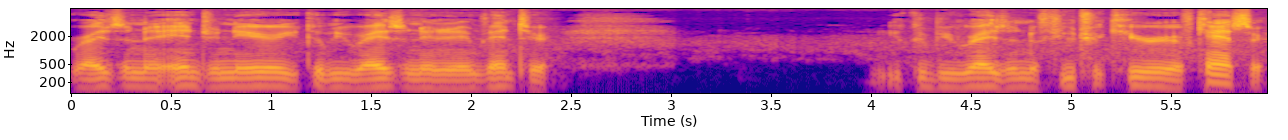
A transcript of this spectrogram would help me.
raising an engineer. You could be raising an inventor. You could be raising the future cure of cancer.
